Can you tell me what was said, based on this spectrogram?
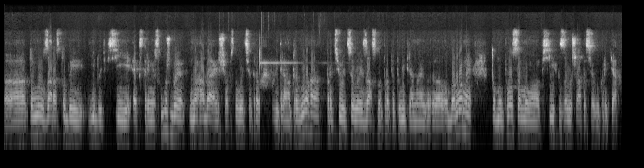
Е, Тому зараз туди їдуть всі екстрені служби. Нагадаю, що в столиці триває повітряна тривога, працюють сили засоби протиповітряної е, оборони. Тому просимо всіх залишатися в укриттях.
